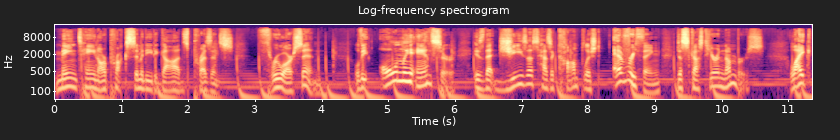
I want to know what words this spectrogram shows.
maintain our proximity to God's presence through our sin? Well, the only answer is that Jesus has accomplished everything discussed here in Numbers. Like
